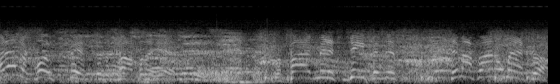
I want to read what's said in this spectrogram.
Another close fist to the top of the head. We're five minutes deep in this semifinal matchup.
